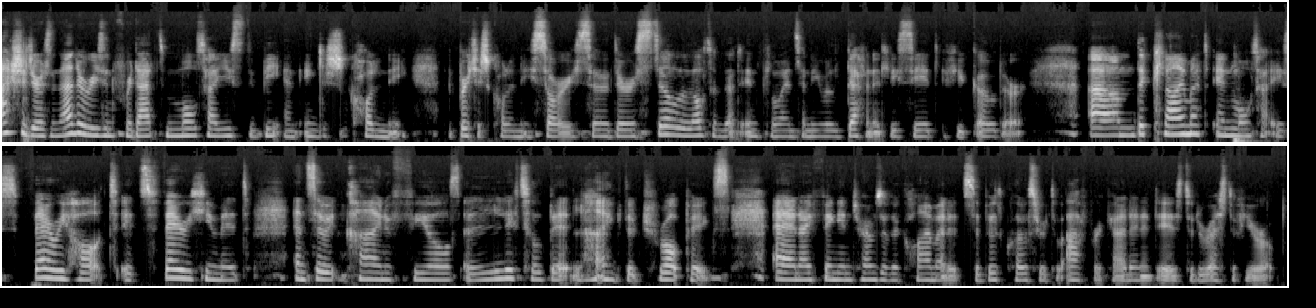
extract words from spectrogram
Actually, there's another reason for that. Malta used to be an English colony, a British colony, sorry. So there is still a lot of that influence, and you will definitely see it if you go there. Um, the climate in Malta is very hot, it's very humid, and so it kind of feels a little bit like the tropics. And I think in terms of the climate, it's a bit closer to Africa than it is to the rest of Europe.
